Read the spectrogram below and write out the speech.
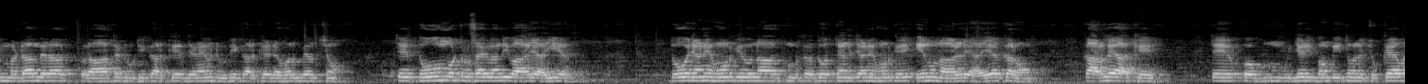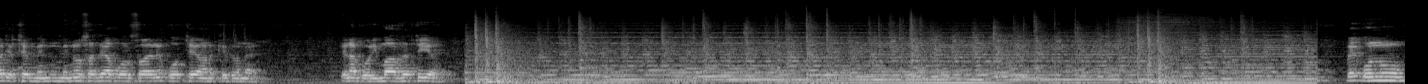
ਮੁੰਡਾ ਮੇਰਾ ਰਾਤ ਡਿਊਟੀ ਕਰਕੇ, ਦਿਨੇ ਵੀ ਡਿਊਟੀ ਕਰਕੇ ਡਬਲ ਮਿਲ ਚੋਂ। ਤੇ ਦੋ ਮੋਟਰਸਾਈਕਲਾਂ ਦੀ ਆਵਾਜ਼ ਆਈ ਆ। ਦੋ ਜਣੇ ਹੋਣਗੇ, ਉਹ ਨਾਲ ਮਤਲਬ ਦੋ ਤਿੰਨ ਜਣੇ ਹੋਣਗੇ, ਇਹਨੂੰ ਨਾਲ ਲਿਆਏ ਆ ਘਰੋਂ। ਘਰ ਲਿਆ ਕੇ ਤੇ ਜਿਹੜੀ ਬੰਬੀ ਤੋਂ ਉਹਨੇ ਚੁੱਕਿਆ ਵਾ, ਜਿੱਥੇ ਮੈਨੂੰ ਮੈਨੂੰ ਸੱਦਿਆ ਪੁਲਿਸ ਵਾਲੇ ਨੇ, ਉੱਥੇ ਆਣ ਕੇ ਤੇ ਉਹਨੇ ਇਹਨਾਂ ਗੋਲੀ ਮਾਰ ਦਿੱਤੀ ਆ। ਵੀ ਉਹਨੂੰ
